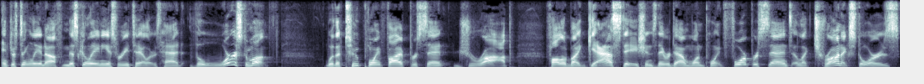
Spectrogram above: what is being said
Interestingly enough, miscellaneous retailers had the worst month with a 2.5% drop, followed by gas stations. They were down 1.4%, electronic stores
